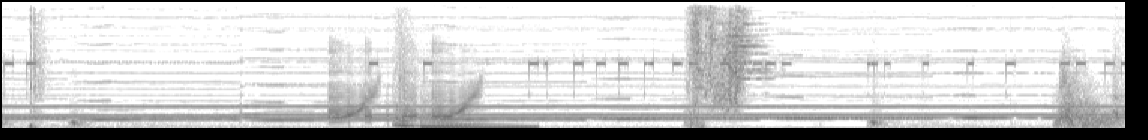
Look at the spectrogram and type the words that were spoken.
Thank you.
